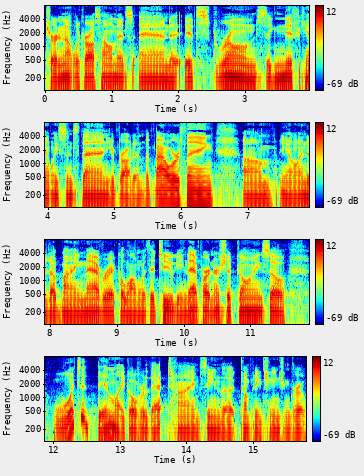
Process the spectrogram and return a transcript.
churning out lacrosse helmets, and it's grown significantly since then. You brought in the Bauer thing. Um, you know, ended up buying Maverick along with it too, getting that partnership going. So, what's it been like over that time, seeing the company change and grow?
